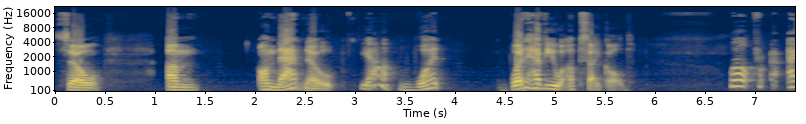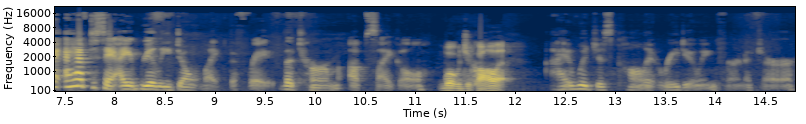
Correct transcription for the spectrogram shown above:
So, um, on that note, Yeah. what what have you upcycled? Well, I, I have to say, I really don't like the phrase, the term upcycle. What would you call it? I would just call it redoing furniture.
